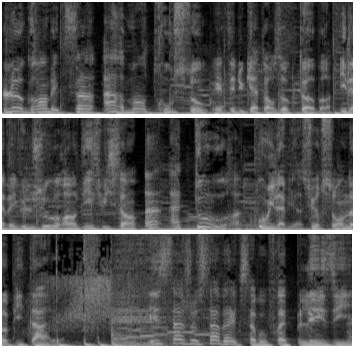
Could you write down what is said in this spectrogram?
Le grand médecin Armand Trousseau était du 14 octobre. Il avait vu le jour en 1801 à Tours, où il a bien sûr son hôpital. Et ça, je savais que ça vous ferait plaisir.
